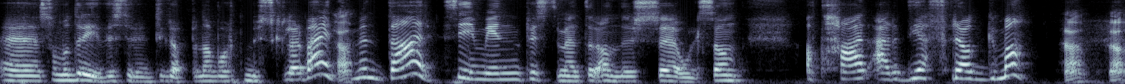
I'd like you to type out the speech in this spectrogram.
eh, som må drives rundt i kroppen av vårt muskelarbeid. Ja. Men der sier min pustementor Anders Olsson at her er det diafragma Ja, ja.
